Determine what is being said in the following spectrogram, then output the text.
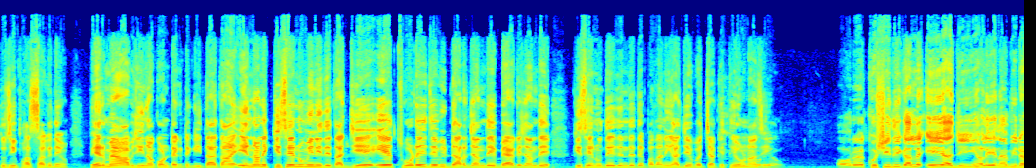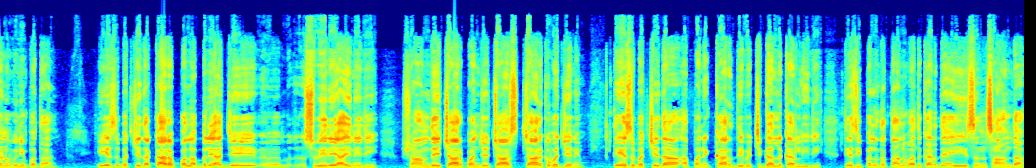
ਤੁਸੀਂ ਫਸ ਸਕਦੇ ਹੋ। ਫਿਰ ਮੈਂ ਆਪ ਜੀ ਨਾਲ ਕੰਟੈਕਟ ਕੀਤਾ, ਤਾਂ ਇਹਨਾਂ ਨੇ ਕਿਸੇ ਨੂੰ ਵੀ ਨਹੀਂ ਦਿੱਤਾ। ਜੇ ਇਹ ਥੋੜੇ ਜਿਹੇ ਵੀ ਡਰ ਜਾਂਦੇ ਬਹਿ ਜਾਂਦੇ, ਕਿਸੇ ਨੂੰ ਦੇ ਦਿੰਦੇ ਤੇ ਪਤਾ ਨਹੀਂ ਅੱਜ ਇਹ ਬੱਚਾ ਕਿੱਥੇ ਹੋਣਾ ਸੀ। ਔਰ ਖੁਸ਼ੀ ਦੀ ਗੱਲ ਇਹ ਆ ਜੀ, ਹਲੇ ਇਹਨਾਂ ਵੀਰਾਂ ਨੂੰ ਵੀ ਨਹੀਂ ਪਤਾ। ਇਸ ਬੱਚੇ ਦਾ ਘਰ ਆਪਾਂ ਲੱਭ ਲਿਆ। ਅੱਜ ਇਹ ਸਵੇਰੇ ਆਏ ਨੇ ਜੀ, ਸ਼ਾਮ ਦੇ 4-5 4 4 ਵਜੇ ਨੇ। ਤੇ ਇਸ ਬੱਚੇ ਦਾ ਆਪਾਂ ਨੇ ਘਰ ਦੇ ਵਿੱਚ ਗੱਲ ਕਰ ਲਈ ਜੀ। ਤੇ ਅਸੀਂ ਪਹਿਲਾਂ ਤਾਂ ਧੰਨਵਾਦ ਕਰਦੇ ਹਾਂ ਇਸ ਇਨਸਾਨ ਦਾ।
